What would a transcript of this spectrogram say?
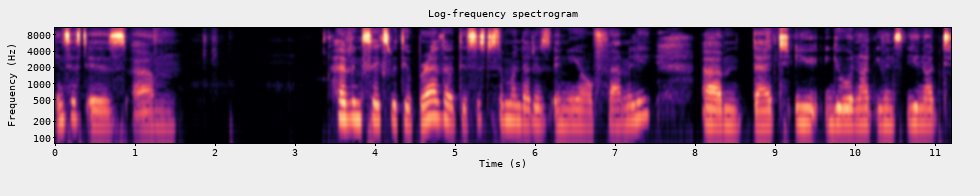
incest is um having sex with your brother, or the sister, someone that is in your family um, that you you are not even you not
